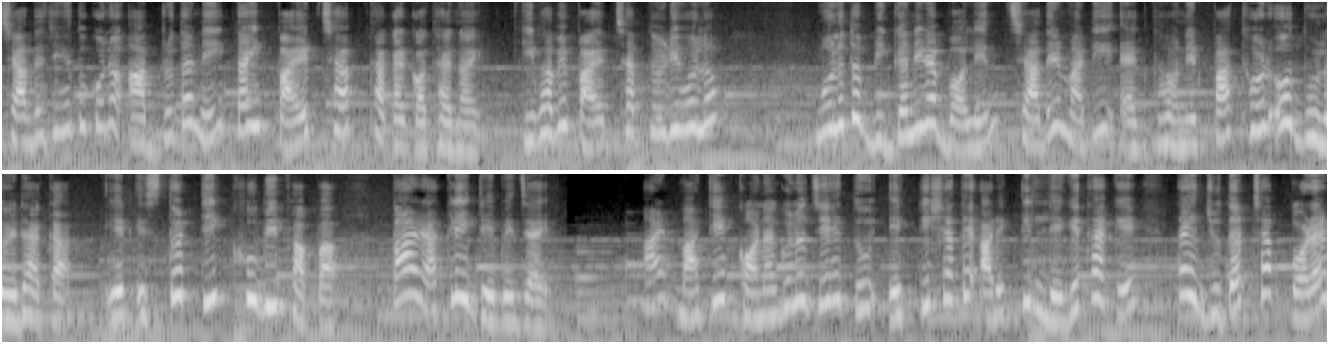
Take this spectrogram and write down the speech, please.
চাঁদে যেহেতু কোনো আর্দ্রতা নেই, তাই পায়ের ছাপ থাকার কথা নয়। কীভাবে পায়ের ছাপ তৈরি হলো? মূলত বিজ্ঞানীরা বলেন চাঁদের মাটি এক ধরনের পাথর ও ধুলোয় ঢাকা। এর স্তরটি খুবই ফাঁপা, পা রাখলেই ডেবে যায়। আর মাটির কণাগুলো যেহেতু একটির সাথে আরেকটি লেগে থাকে, তাই জুতার ছাপ পরার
